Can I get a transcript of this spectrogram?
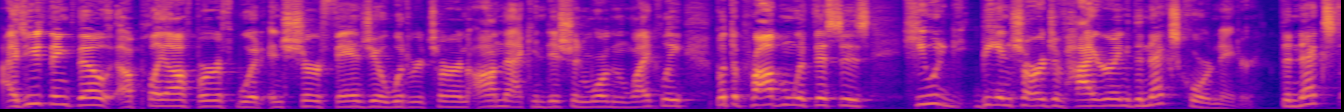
I do think, though, a playoff berth would ensure Fangio would return on that condition more than likely. But the problem with this is he would be in charge of hiring the next coordinator, the next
